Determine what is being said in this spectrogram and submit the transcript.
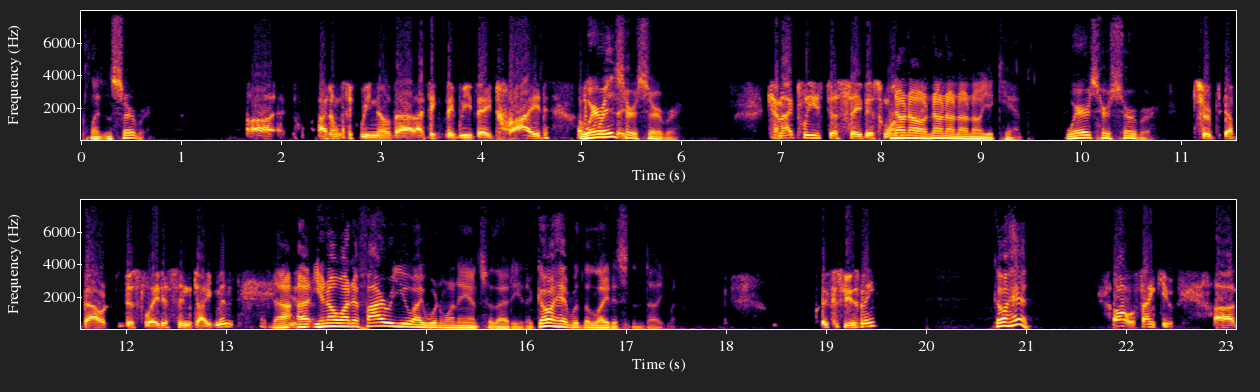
Clinton's server? Uh, I don't think we know that. I think maybe they tried. Of Where is they... her server? Can I please just say this one? No, no, no, no, no, no. You can't. Where's her server? about this latest indictment. Now, uh, you know what? If I were you, I wouldn't want to answer that either. Go ahead with the latest indictment. Excuse me? Go ahead. Oh, thank you. Uh,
